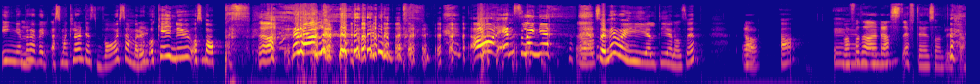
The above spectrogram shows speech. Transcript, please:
ingen mm. behöver, alltså man klarar inte ens vara i samma rum, okej okay, nu och så bara pff, ja. Den höll! ja, än så länge! Ja. Sen är jag ju helt genomsvett. Ja. ja. Man får ta en rast efter en sån ruta.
